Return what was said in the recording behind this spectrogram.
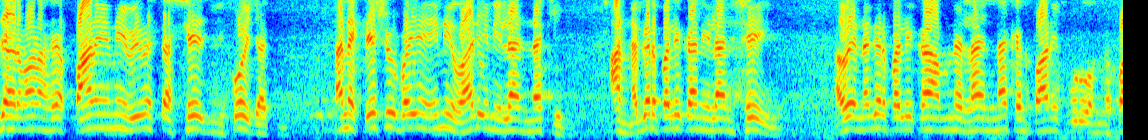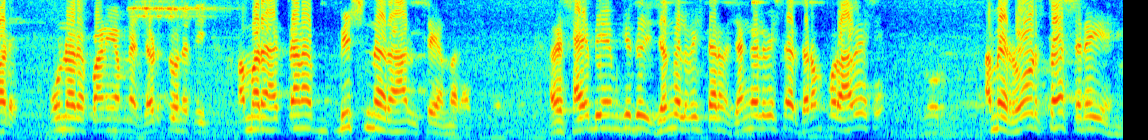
હજાર માણસ છે. પાણીની વ્યવસ્થા છે જ નહીં કોઈ જાતની. અને કેશુભાઈએ એની વાડીની લાઈન નાખી દીધી. આ નગરપાલિકાની લાઈન છે હવે નગરપાલિકા અમને લાઈન નાખે ને પાણી પૂરું અમને પાડે. ઉનાળે પાણી અમને જડતું નથી. અમારા અટાણા બિસ્નર હાલ છે અમારા. હવે સાહેબે એમ કીધું જંગલ વિસ્તારમાં, જંગલ વિસ્તાર ધરમપુર આવે છે? અમે રોડ તસ રહીએ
